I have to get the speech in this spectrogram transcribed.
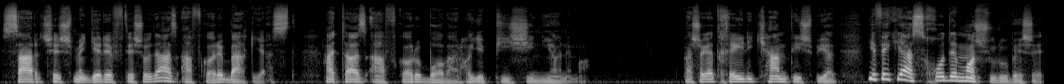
سرچشمه گرفته شده از افکار بقیه است حتی از افکار و باورهای پیشینیان ما. و شاید خیلی کم پیش بیاد یه فکری از خود ما شروع بشه.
